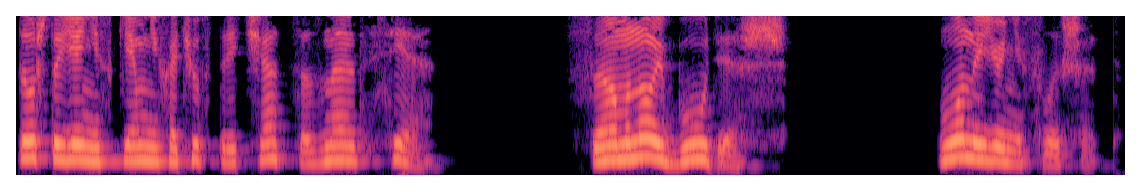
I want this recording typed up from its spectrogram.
То, что я ни с кем не хочу встречаться, знают все. «Со мной будешь!» Он ее не слышит.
